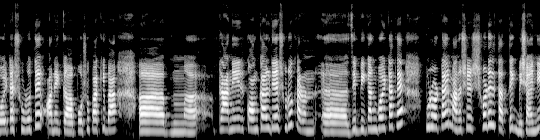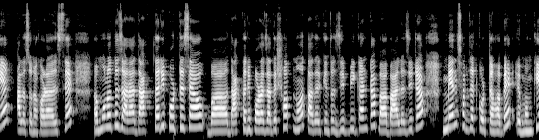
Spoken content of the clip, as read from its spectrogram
বইটা শুরুতে অনেক পশু পাখি বা প্রাণীর কঙ্কাল দিয়ে শুরু, কারণ জীববিজ্ঞান বইটাতে পুরোটাই মানুষের শরীরতাত্ত্বিক বিষয় নিয়ে আলোচনা করা হয়েছে। মূলত যারা ডাক্তারি পড়তে চাও বা ডাক্তারি পড়া যাদের স্বপ্ন, তাদের কিন্তু জীববিজ্ঞানটা বা বায়োলজিটা মেন সাবজেক্ট করতে হবে এবং কি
